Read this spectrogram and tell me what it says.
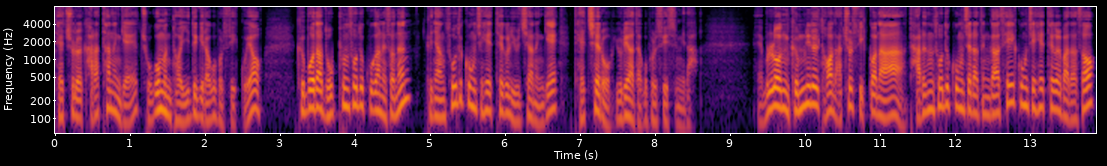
대출을 갈아타는 게 조금은 더 이득이라고 볼 수 있고요. 그보다 높은 소득 구간에서는 그냥 소득공제 혜택을 유지하는 게 대체로 유리하다고 볼 수 있습니다. 예, 물론 금리를 더 낮출 수 있거나 다른 소득공제라든가 세액공제 혜택을 받아서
